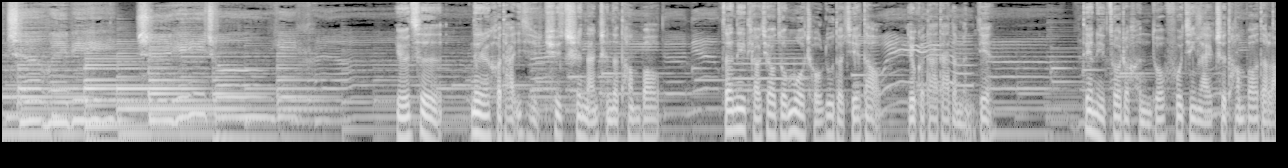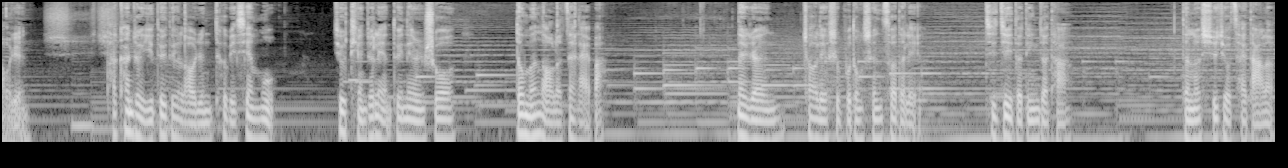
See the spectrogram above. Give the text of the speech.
这未必是一种遗憾啊。有一次，那人和他一起去吃南城的汤包，在那条叫做莫愁路的街道，有个大大的门店，店里坐着很多附近来吃汤包的老人。他看着一对对老人，特别羡慕，就舔着脸对那人说：“等我们老了再来吧。”那人照例是不动声色的脸，寂寂地盯着他。等了许久才答了：“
